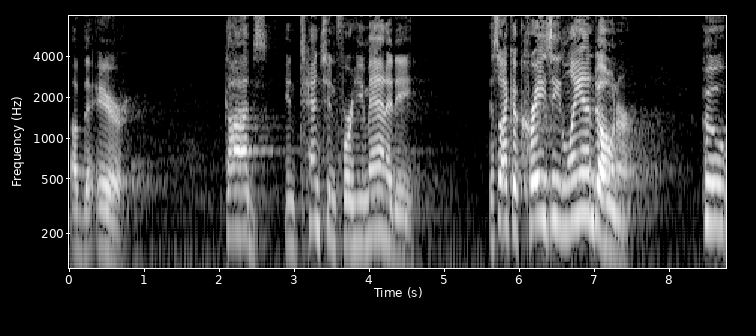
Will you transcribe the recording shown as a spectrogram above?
of the air. God's intention for humanity is like a crazy landowner who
